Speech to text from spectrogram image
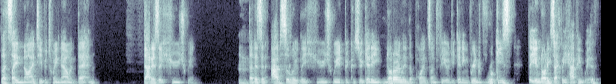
let's say 90 between now and then that is a huge win. Mm. That is an absolutely huge win because you're getting not only the points on field, you're getting rid of rookies that you're not exactly happy with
